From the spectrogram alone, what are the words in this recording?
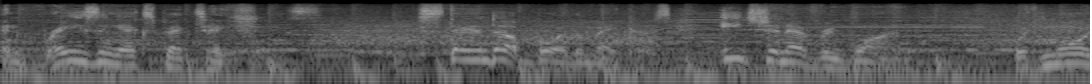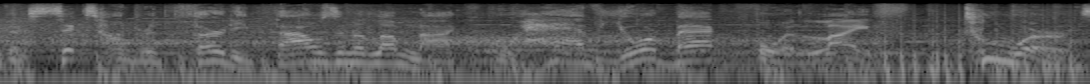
and raising expectations. Stand up, Boilermakers, each and every one. With more than 630,000 alumni who have your back for life. Two words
